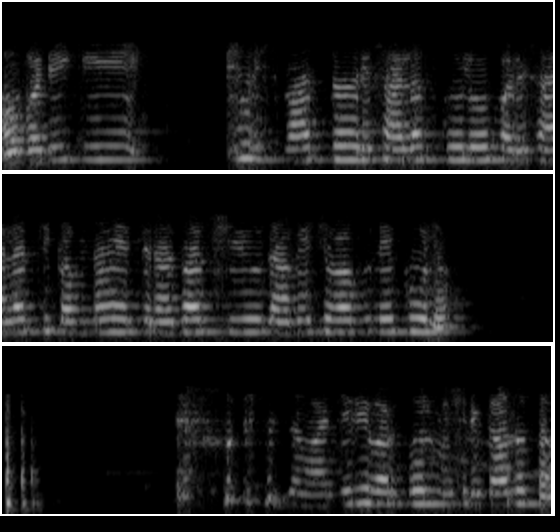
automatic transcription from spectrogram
او په دې کې اثبات د رسالت کولو پر رسالت چې کوم نه اعتراضات شوي دا به جوابونه کولو زواجری ورکول مشرکانو ته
